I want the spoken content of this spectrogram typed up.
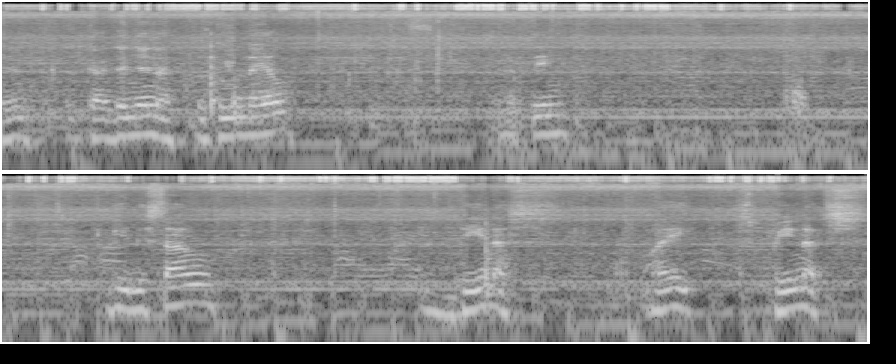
Yan. Pagka ganyan na, luto na yung ating ginisang dinas may spinach.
